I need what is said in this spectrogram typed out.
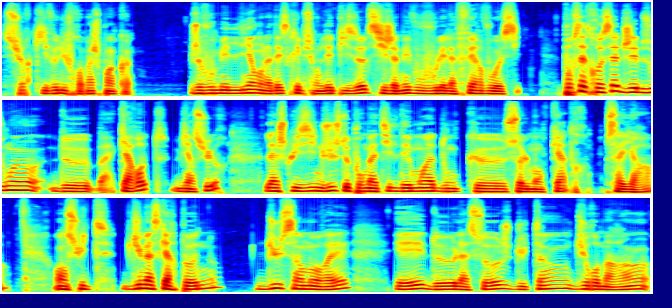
sur quiveudufromage.com. Je vous mets le lien dans la description de l'épisode si jamais vous voulez la faire vous aussi. Pour cette recette, j'ai besoin de bah, carottes, bien sûr. Là, je cuisine juste pour Mathilde et moi, donc euh, seulement 4, ça ira. Ensuite, du mascarpone, du Saint-Moré et de la sauge, du thym, du romarin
